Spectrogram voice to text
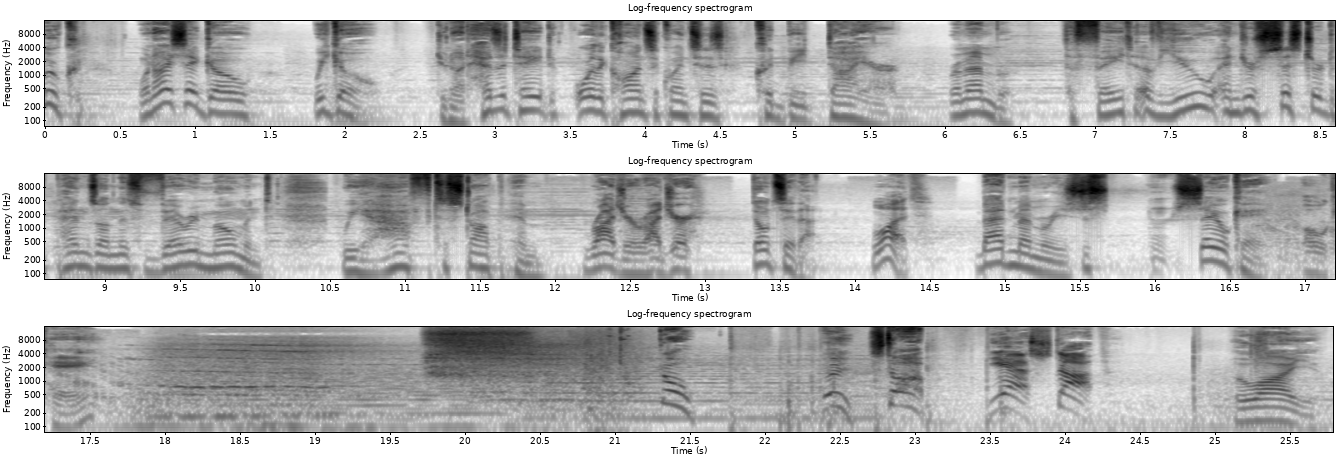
Luke, when I say go, we go. Do not hesitate, or the consequences could be dire. Remember, the fate of you and your sister depends on this very moment. We have to stop him. Roger, Roger. Don't say that. What? Bad memories. Just say okay. Okay. Go! Hey, stop! Yeah, stop. Who are you?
